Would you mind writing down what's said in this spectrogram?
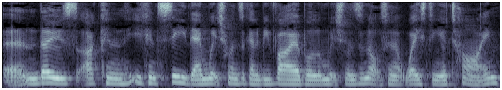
and those I can, you can see then which ones are going to be viable and which ones are not, so not wasting your time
